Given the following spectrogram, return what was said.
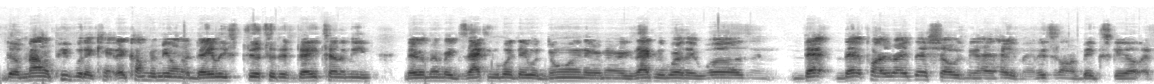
the amount of people that can that come to me on a daily, still to this day, telling me they remember exactly what they were doing, they remember exactly where they was, and that that part right there shows me, hey, hey man, this is on a big scale, and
